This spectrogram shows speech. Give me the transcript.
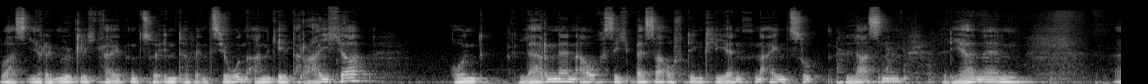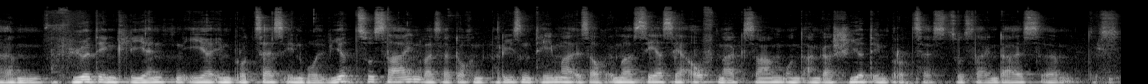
was ihre Möglichkeiten zur Intervention angeht, reicher und lernen auch, sich besser auf den Klienten einzulassen, lernen, für den Klienten eher im Prozess involviert zu sein, weil es ja doch ein Riesenthema ist, auch immer sehr, sehr aufmerksam und engagiert im Prozess zu sein. Da ist ähm, das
